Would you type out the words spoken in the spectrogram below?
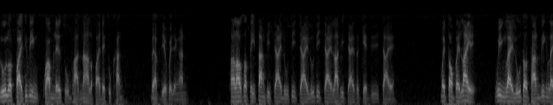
รู้รถไฟที่วิ่งความเร็วสูงผ่านหน้าเราไปได้ทุกคัน แบบเดียวกันอย่างนั้น ถ้าเราสติตั้งที่ใจดูที่ใจรู้ที่ใจละที่ใจสังเกตที่ใจ ไม่ต้องไปไล่วิ่งไล่รู้เท่าทันวิ่งไล่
